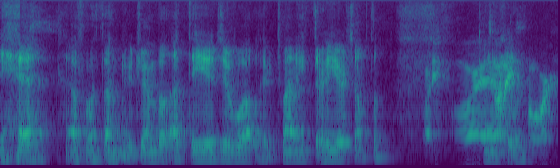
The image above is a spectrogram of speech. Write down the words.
Yeah. With Andrew Trimble at the age of what, like twenty three or something. 24. Yeah. Yeah. 24.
